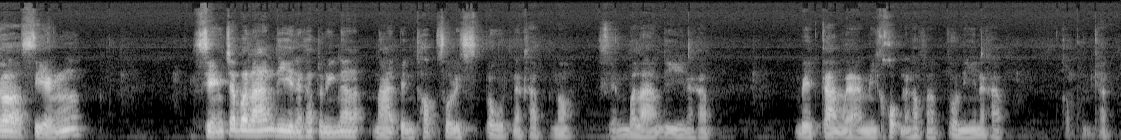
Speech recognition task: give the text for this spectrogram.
ก็เสียงเสียงจะบาลานซ์ดีนะครับ ตัวนี้หน้าไม้เป็นท็อปโซลิดสปูดนะครับเนาะเสียงบาลานซ์ดีนะครับ เบสกลางแหลมมีครบนะครับสำหรับตัวนี้นะครับ ขอบคุณครับ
